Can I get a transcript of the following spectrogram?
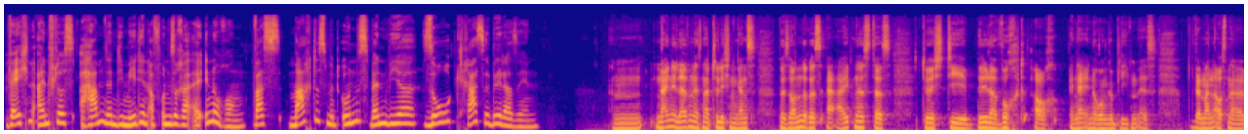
Welchen Einfluss haben denn die Medien auf unsere Erinnerung? Was macht es mit uns, wenn wir so krasse Bilder sehen? 9-11 ähm, ist natürlich ein ganz besonderes Ereignis, das durch die Bilderwucht auch in Erinnerung geblieben ist wenn man aus einer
